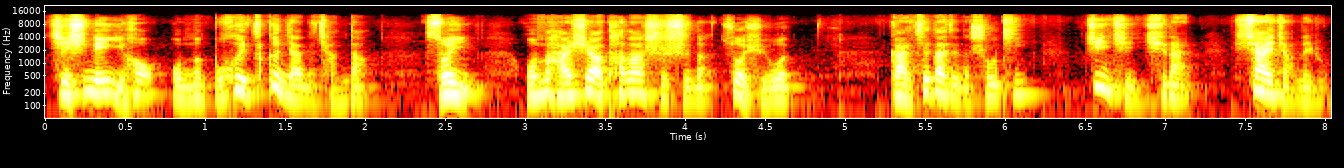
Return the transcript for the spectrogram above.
几十年以后我们不会更加的强大。所以，我们还是要踏踏实实的做学问。感谢大家的收听，敬请期待下一讲内容。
